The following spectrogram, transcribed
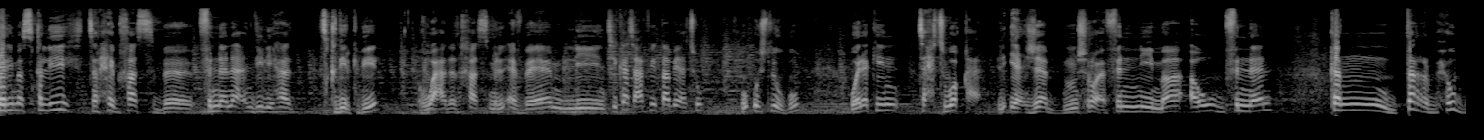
كريمة سقلي ترحيب خاص بفنانة عندي لها تقدير كبير. هو عدد خاص من ال FBM اللي انت كتعرفي طبيعته وأسلوبه. ولكن تحت وقع الإعجاب بمشروع فني ما أو بفنان كنضطر بحب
